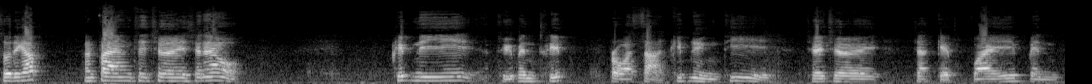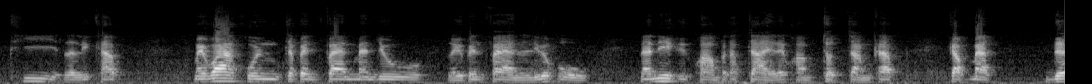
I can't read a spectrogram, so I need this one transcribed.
สวัสดีครับแฟนๆเฉยเฉยชาแนลคลิปนี้ถือเป็นคลิปประวัติศาสตร์คลิปหนึ่งที่เฉยเฉยจะเก็บไว้เป็นที่ระลึกครับ ไม่ว่าคุณจะเป็นแฟนแมนยูหรือเป็นแฟนลิเวอร์พูลและนี่คือความประทับใจและความจดจำครับ กับแมตช์ The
